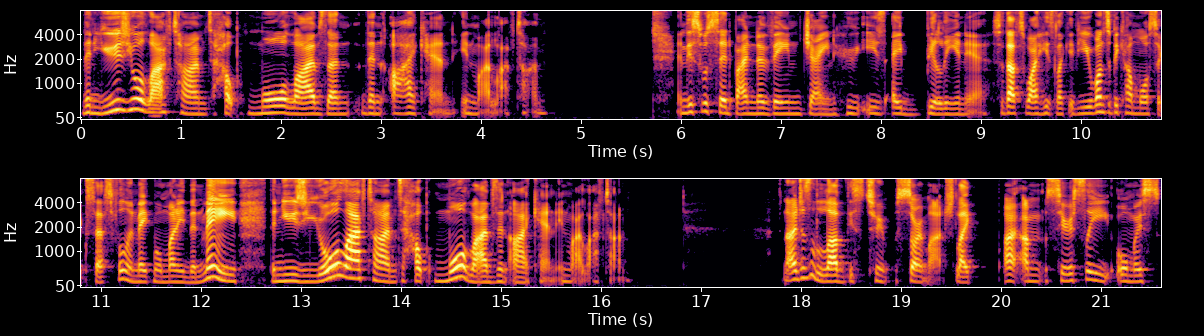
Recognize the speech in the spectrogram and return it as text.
then use your lifetime to help more lives than, than I can in my lifetime. And this was said by Naveen Jain, who is a billionaire. So that's why he's like, if you want to become more successful and make more money than me, then use your lifetime to help more lives than I can in my lifetime. And I just love this too so much. Like I, I'm seriously almost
